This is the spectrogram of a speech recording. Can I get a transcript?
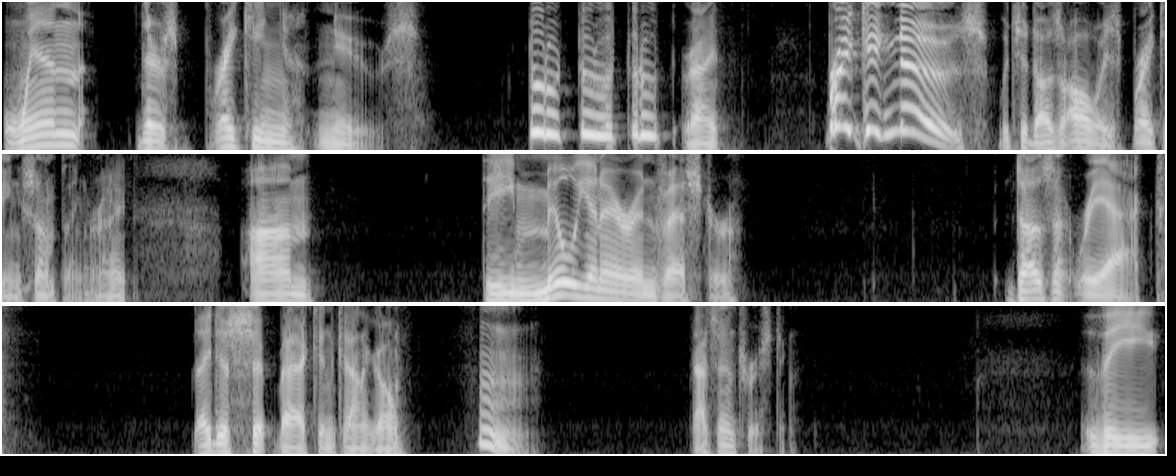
when there's breaking news, right? Breaking news, which it does always breaking something, right? Um, the millionaire investor doesn't react. They just sit back and kind of go, hmm, that's interesting. The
